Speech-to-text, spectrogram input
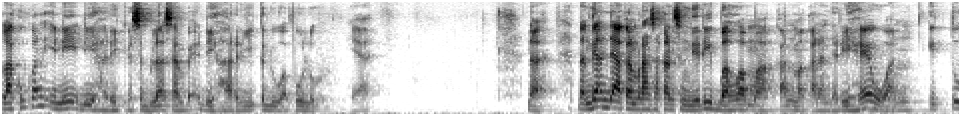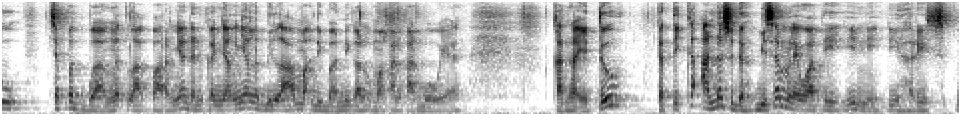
Lakukan ini di hari ke-11 sampai di hari ke-20 ya. Nah, nanti Anda akan merasakan sendiri bahwa makan makanan dari hewan itu cepet banget laparnya dan kenyangnya lebih lama dibanding kalau makan karbo ya. Karena itu, ketika Anda sudah bisa melewati ini di hari 10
